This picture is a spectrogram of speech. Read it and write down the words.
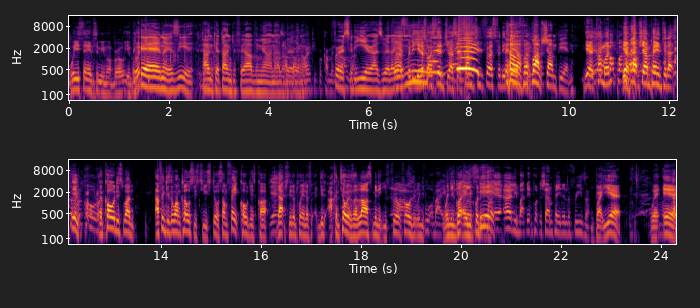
Yeah, yeah. What you saying to me, my bro? You But good? yeah, no, you see. It. Thank you, thank you for having me on as No, well. come You know. thank you for coming First down, for the year as well. First you for the year. That's what I said to you. I said, come through first for the year. Yeah, for fam. pop champagne. Yeah, come on. pop on yeah, pop champagne to that still. The coldest one, I think, is the one closest to you still. Some fake cold in this car. That's to the point of, did- I can tell it was the last minute. You fro- froze it when you, when you got here, you put it. It early, but didn't put the champagne in the freezer. But yeah, we're here.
